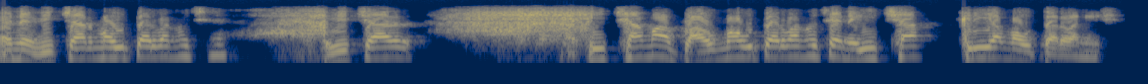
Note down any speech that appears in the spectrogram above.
એને વિચારમાં ઉતારવાનું છે? વિચાર ઈચ્છામાં, ભાવમાં ઉતારવાનું છે ને, ઈચ્છા ક્રિયામાં ઉતારવાની છે.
